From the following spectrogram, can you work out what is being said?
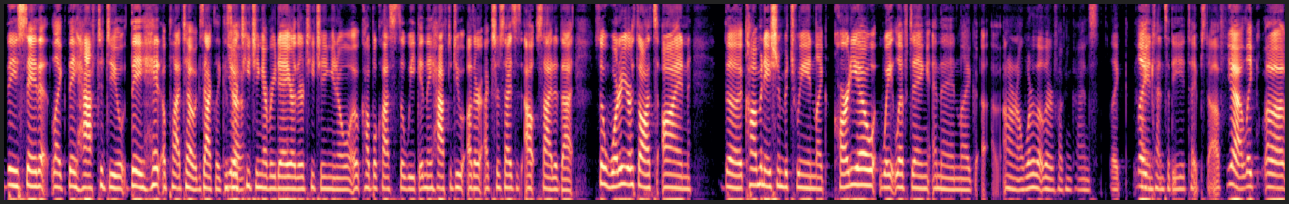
they say that like they have to do, they hit a plateau exactly because Yeah. they're teaching every day or they're teaching, you know, a couple classes a week and they have to do other exercises outside of that. So, what are your thoughts on the combination between like cardio, weightlifting, and then like, uh, I don't know, what are the other fucking kinds? Like, high Like- intensity type stuff? Yeah, like uh,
